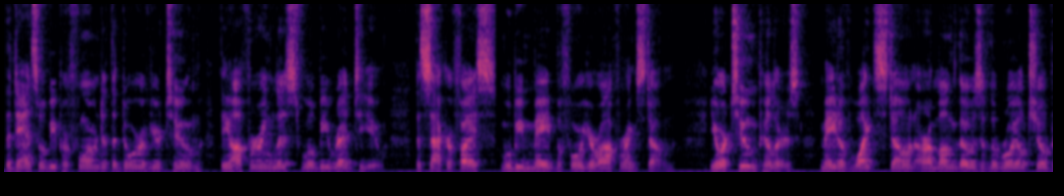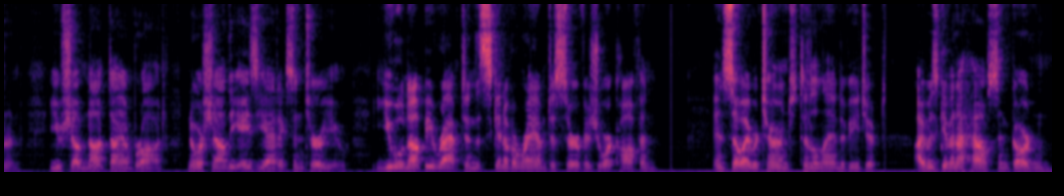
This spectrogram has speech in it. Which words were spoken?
The dance will be performed at the door of your tomb. The offering list will be read to you. The sacrifice will be made before your offering stone. Your tomb pillars, made of white stone, are among those of the royal children. You shall not die abroad, nor shall the Asiatics inter you. You will not be wrapped in the skin of a ram to serve as your coffin. And so I returned to the land of Egypt. I was given a house and garden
